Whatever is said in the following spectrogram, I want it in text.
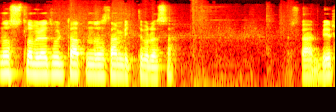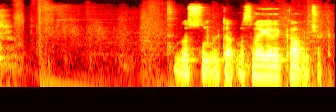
Nasıl'la biraz ulti attığında zaten bitti burası. Güzel bir. Nasıl'ın ulti atmasına gerek kalmayacak.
